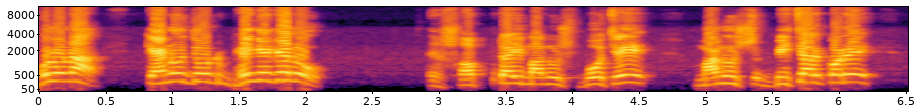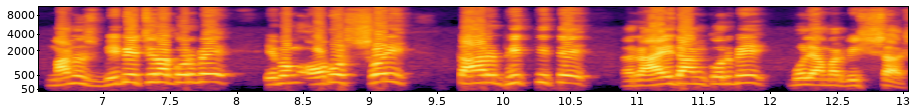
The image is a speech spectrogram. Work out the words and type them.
হলো না? কেন জোট ভেঙে গেল? সবটাই মানুষ বোঝে, মানুষ বিচার করে, মানুষ বিবেচনা করবে এবং অবশ্যই তার ভিত্তিতে রায় দান করবে বলে আমার বিশ্বাস।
